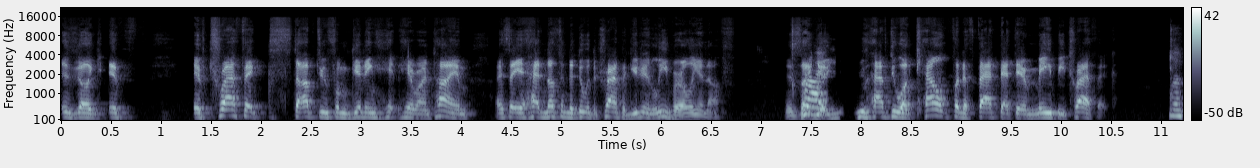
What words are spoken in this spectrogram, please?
is like if if traffic stopped you from getting hit here on time, I say it had nothing to do with the traffic. You didn't leave early enough. It's like Right. you, you have to account for the fact that there may be traffic. Uh.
